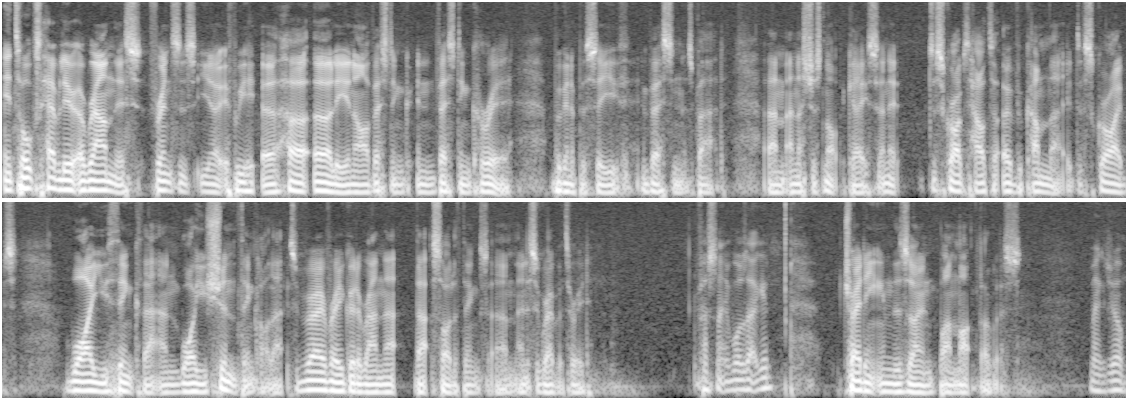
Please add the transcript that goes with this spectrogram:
it talks heavily around this. For instance, you know, if we are hurt early in our investing investing career, we're going to perceive investing as bad, um, and that's just not the case. And it describes how to overcome that. It describes why you think that and why you shouldn't think like that. It's very very good around that that side of things, um, and it's a great book to read. Fascinating. What was that again? Trading in the Zone by Mark Douglas. Make a job.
